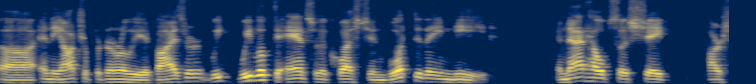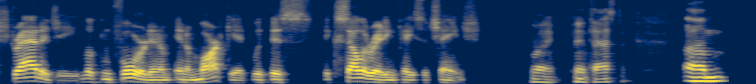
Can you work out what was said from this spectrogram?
uh, and the entrepreneurial advisor, we we look to answer the question, what do they need? And that helps us shape our strategy looking forward in a, in a market with this accelerating pace of change. Right. Fantastic. Um,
